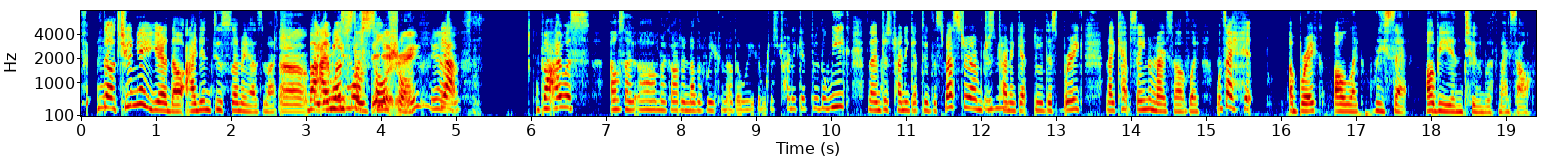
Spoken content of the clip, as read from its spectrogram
F- no, junior year though, I didn't do swimming as much. Uh, but I mean, was more did it, social. right? Yeah. yeah. But I was I was like, oh my god, another week, another week. I'm just trying to get through the week, and I'm just trying to get through the semester. I'm just Mhm. trying to get through this break, and I kept saying to myself, like, once I hit a break, I'll like reset. I'll be in tune with myself.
